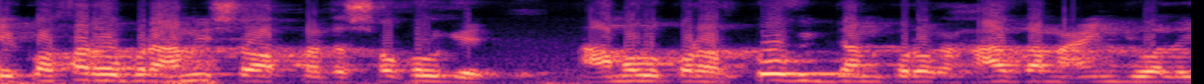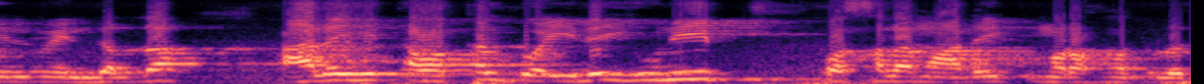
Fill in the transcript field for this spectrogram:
এই কথার উপর আমি সহ আপনাদের সকলকে আমল করার তৌফিক দান করো হাজান আইন আলাইহি তাওয়াক্কালতু ওয়া ইলাইহি উনিব। ওয়া আসসালামু আলাইকুম ওয়া রাহমাতুল্লাহ।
